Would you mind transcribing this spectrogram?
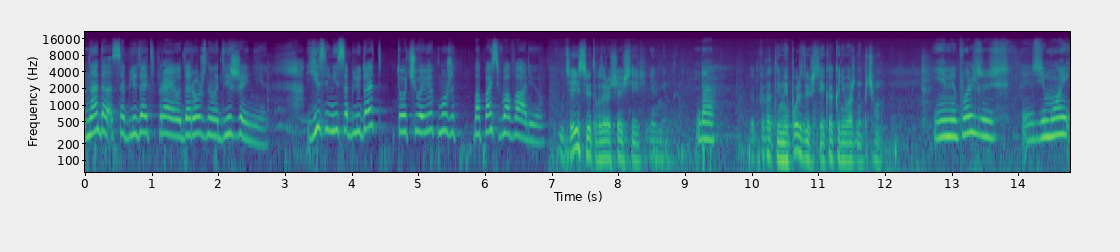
Надо соблюдать правила дорожного движения. Если не соблюдать, то человек может попасть в аварию. У тебя есть световозвращающие элементы? Да. Вот когда ты ими пользуешься и как они важны, почему? Я ими пользуюсь э, зимой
